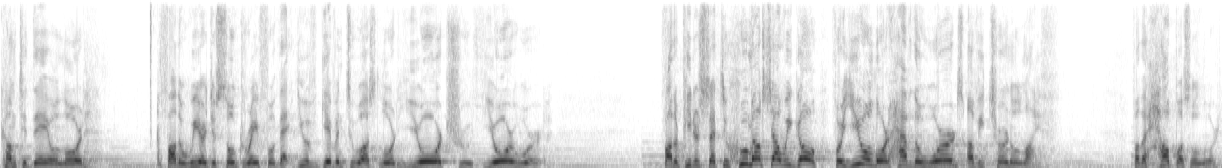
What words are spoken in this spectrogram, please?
come today, oh Lord. Father, we are just so grateful that you have given to us, Lord, your truth, your word. Father, Peter said, To whom else shall we go? For you, O Lord, have the words of eternal life. Father, help us, O Lord,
